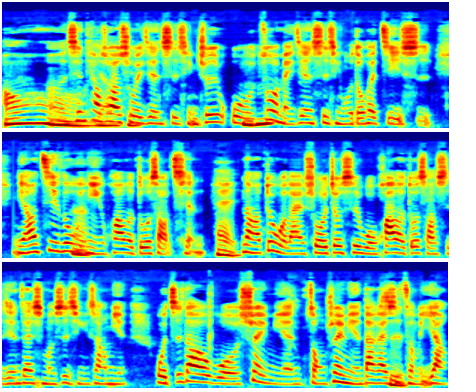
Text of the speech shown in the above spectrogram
哦，嗯，先跳出来说一件事情，就是我做每件事情我都会计时，你要记录嗯。你花了多少钱，嘿，那对我来说，就是我花了多少时间在什么事情上面。我知道我睡眠总睡眠大概是是。怎么样，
